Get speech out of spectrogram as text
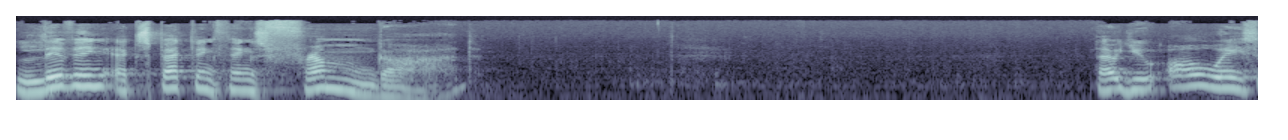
living expecting things from God. Now, you always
